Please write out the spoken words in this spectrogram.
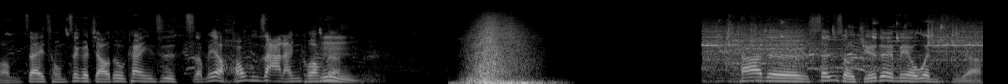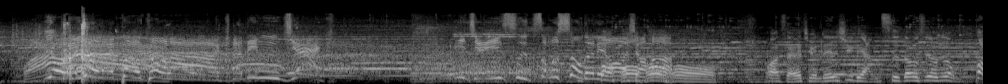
我们再从这个角度看一次，怎么样轰炸篮筐的？他的身手绝对没有问题啊！哇！又来又来暴扣啦！Kadim Jack，一节一次怎么受得了啊，小哈？哇塞！而且连续两次都是用这种暴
